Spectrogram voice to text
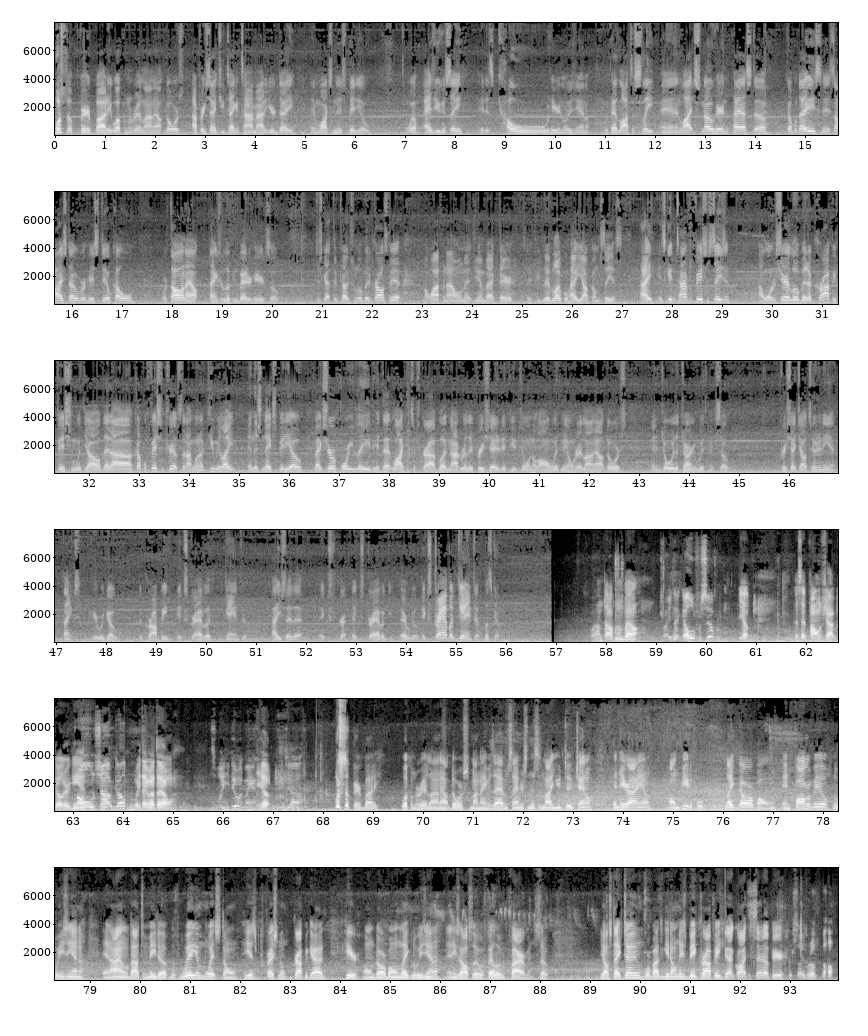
What's up, everybody? Welcome to Redline Outdoors. I appreciate you taking time out of your day and watching this video. Well, as you can see, it is cold here in Louisiana. We've had lots of sleet and light snow here in the past uh, couple days, and it's iced over. It's still cold. We're thawing out. Things are looking better here. So, just got through coaching a little bit of CrossFit. My wife and I own that gym back there. If you live local, hey, y'all come see us. Hey, it's getting time for fishing season. I want to share a little bit of crappie fishing with y'all that uh, a couple fishing trips that I'm going to accumulate in this next video. Make sure before you leave hit that like and subscribe button. I'd really appreciate it if you join along with me on Redline Outdoors and enjoy the journey with me. So appreciate y'all tuning in. Thanks. Here we go. The crappie extravaganza. How you say that? Extra. There we go. Extravaganza. Let's go. What I'm talking about Trading that gold for silver. Yep. That's that pawn shop color again. Pawn shop gold. What do you think about that one? That's the way you do it, man. Yep. Good job. What's up, everybody? Welcome to Redline Outdoors. My name is Adam Sanders, and this is my YouTube channel. And here I am on beautiful Lake D'Arbonne in Farmerville, Louisiana. And I am about to meet up with William Whetstone. He is a professional crappie guide here on D'Arbonne Lake, Louisiana. And he's also a fellow fireman. So Y'all stay tuned. We're about to get on these big crappie. You got quite the setup here. Let's say, bro. Oh.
